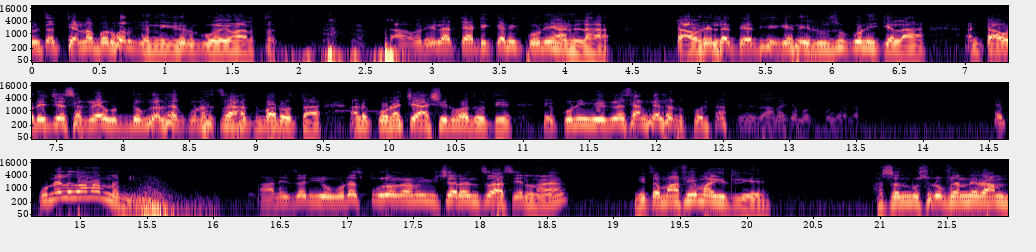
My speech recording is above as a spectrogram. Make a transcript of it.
बोलतात त्यांना बरोबर गणिगर गोळे मारतात. टावरेला त्या ठिकाणी कोणी आणला? टावरेला त्या ठिकाणी रुजू कोणी केला? आणि टावरेच्या सगळ्या उद्योगाला कोणाचा हातभार होता? आणि कोणाचे आशीर्वाद होते? हे कोणी वेगळं सांगायला नको ना. तुम्ही जाणार का मग पुण्याला? पुण्याला जाणार ना मी. आणि जर एवढंच पुरोगामी विचारांचं असेल ना मी तर माफी मागितली आहे. हसन मुश्रफ यांनी राम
